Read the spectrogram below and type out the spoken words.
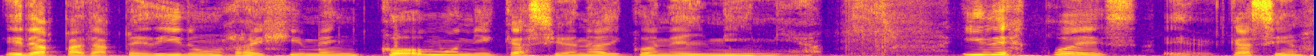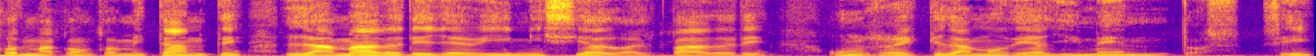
Era para pedir un régimen comunicacional con el niño. y después, eh, casi en forma concomitante, la madre le había iniciado al padre un reclamo de alimentos. ¿sí?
